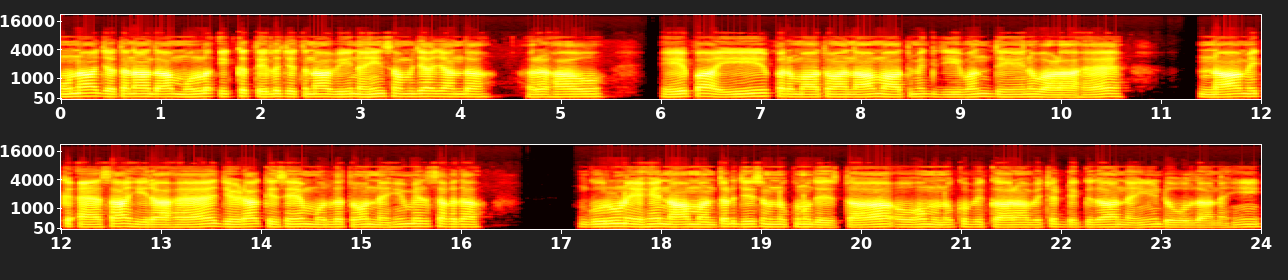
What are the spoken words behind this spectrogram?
ਉਹਨਾਂ ਯਤਨਾਂ ਦਾ ਮੁੱਲ ਇੱਕ ਤਿਲ ਜਿਤਨਾ ਵੀ ਨਹੀਂ ਸਮਝਿਆ ਜਾਂਦਾ। ਰਹਾਓ ਏ ਭਾਈ, ਪਰਮਾਤਮਾ ਨਾਮ ਆਤਮਿਕ ਜੀਵਨ ਦੇਣ ਵਾਲਾ ਹੈ। ਨਾਮ ਇੱਕ ਐਸਾ ਹੀਰਾ ਹੈ ਜਿਹੜਾ ਕਿਸੇ ਮੁੱਲ ਤੋਂ ਨਹੀਂ ਮਿਲ ਸਕਦਾ। ਗੁਰੂ ਨੇ ਇਹ ਨਾਮ ਮੰਤਰ ਜਿਸ ਮਨੁੱਖ ਨੂੰ ਦੇ ਦਿੱਤਾ, ਉਹ ਮਨੁੱਖ ਵਿਕਾਰਾਂ ਵਿੱਚ ਡਿੱਗਦਾ ਨਹੀਂ, ਡੋਲਦਾ ਨਹੀਂ।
